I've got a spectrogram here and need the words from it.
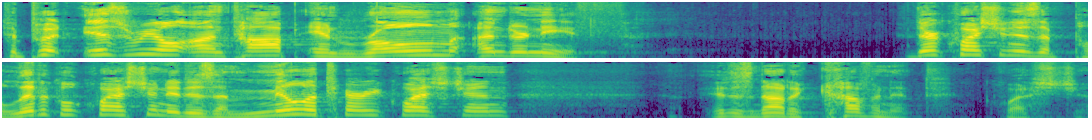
to put Israel on top and Rome underneath. Their question is a political question, it is a military question, it is not a covenant question.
